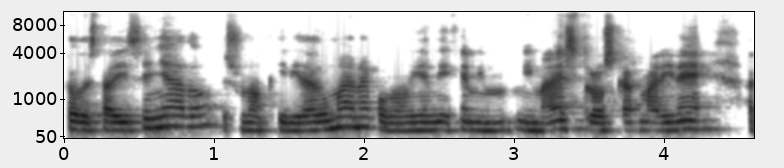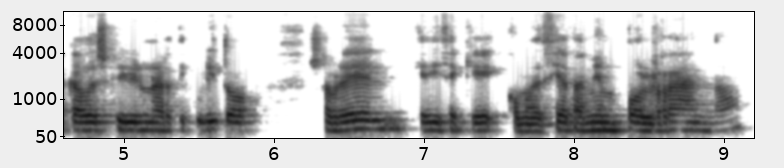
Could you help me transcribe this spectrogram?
todo está diseñado, es una actividad humana, como bien dice mi, maestro Oscar Mariné, acabo de escribir un articulito sobre él que dice que, como decía también Paul Rand, ¿no?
